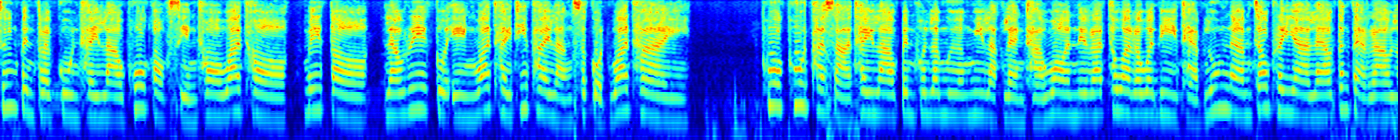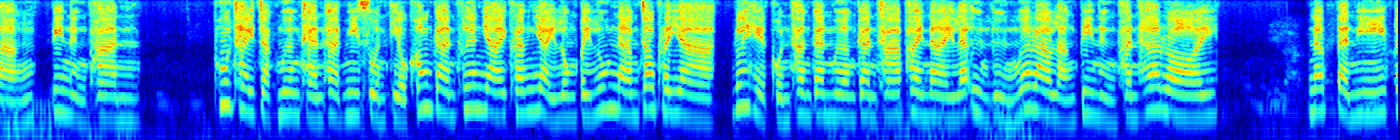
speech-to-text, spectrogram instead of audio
ซึ่งเป็นตระกูลไทยลาวพวกออกเสียงทอว่าทอ ไม่ตอ แล้วเรียกตัวเองว่าไทยที่ภายหลังสะกดว่าไทยพวกพูดภาษาไทยลาวเป็นพลเมืองมีหลักแหล่งถาวรในรัฐวรวดีแถบลุ่มน้ำเจ้าพระยาแล้วตั้งแต่ราวหลัง ปี 1000 ผู้ไทยจากเมืองแถนอาจมีส่วนเกี่ยวข้องการเคลื่อนย้ายครั้งใหญ่ลงไปลุ่มน้ำเจ้าพระยา ด้วยเหตุผลทางการเมืองการค้าภายในและอื่นๆ เมื่อราวหลังปี 1500นับแต่นี้ไป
